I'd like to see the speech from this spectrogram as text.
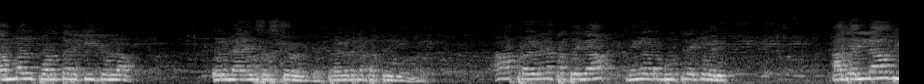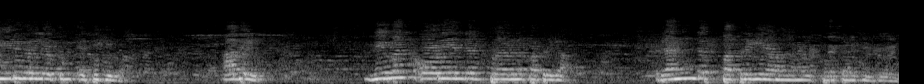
നമ്മൾ പുറത്തിറക്കിയിട്ടുള്ള ഒരു മാനിഫെസ്റ്റോ ഉണ്ട് പ്രകടന പത്രികയുണ്ട്. ആ പ്രകടന പത്രിക നിങ്ങളുടെ ബൂത്തിലേക്ക് വരും. അതെല്ലാ വീടുകളിലേക്കും എത്തിക്കുക. അതിൽ വിമൻ ഓറിയന്റഡ് പ്രകടന പത്രിക. രണ്ട് പത്രികയാണ് നമ്മൾ പുറത്തിറക്കിയിട്ടുള്ളത്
